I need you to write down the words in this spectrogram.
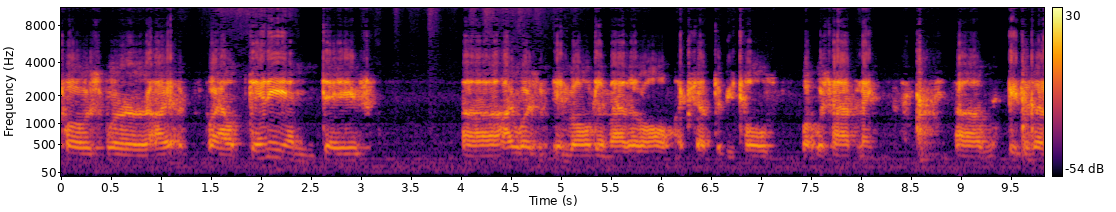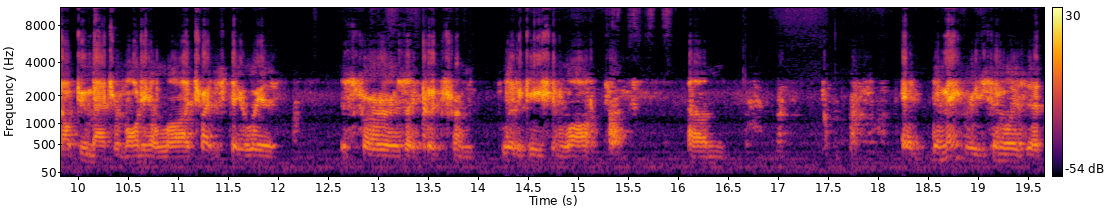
posed were, I, well, Deni and Dave, uh, I wasn't involved in that at all, except to be told what was happening. Um, because I don't do matrimonial law. I tried to stay away as, as far as I could from litigation law. Um, and the main reason was that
